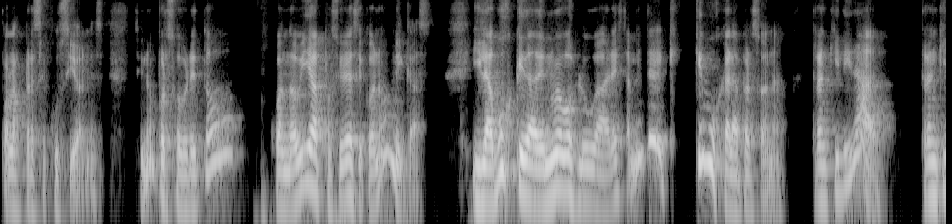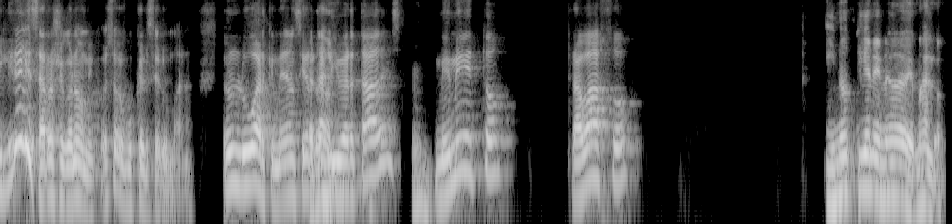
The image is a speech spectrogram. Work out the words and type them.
por las persecuciones, sino por sobre todo cuando había posibilidades económicas. Y la búsqueda de nuevos lugares, también, ¿qué busca la persona? Tranquilidad, Tranquilidad y desarrollo económico, eso lo busca el ser humano. En un lugar que me dan ciertas libertades, mm. me meto, trabajo. Y no tiene nada de malo.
